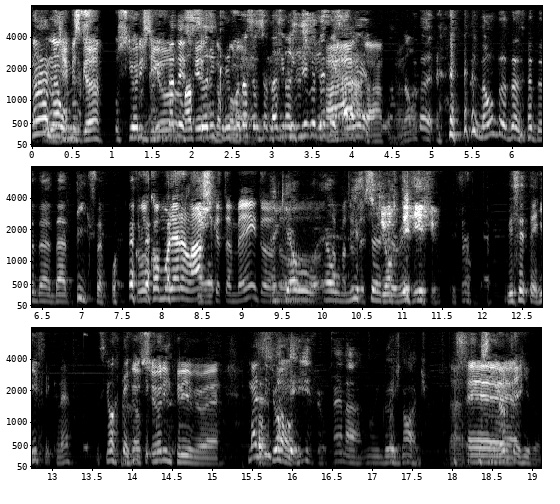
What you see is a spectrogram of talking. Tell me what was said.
Não, O não. James o, Gunn. o Senhor Incrível da DC. Mas o Senhor tá Incrível da. Sociedade da Justiça. da Ah, tá, tá. Não da, não da, da, da, da, Pixar, pô. Colocou a Mulher Elástica também. Do, É que é o, é o Mr. Senhor Terrific. terrível. Mr. Terrific, né? O Senhor É o. Senhor Incrível, é. É Mas o Senhor então, Terrível, né, na- no inglês nórdico. É, Senhor Terrível.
